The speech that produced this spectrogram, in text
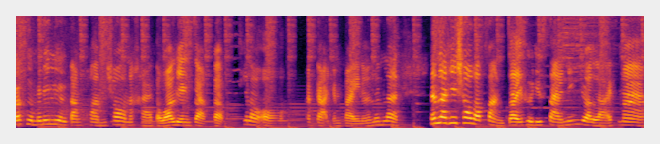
ก็คือไม่ได้เรียงตามความชอบนะคะ แต่ว่าเรียงจากแบบที่เราออกอากาศกันไปนะเล่มแรก เล่มแรกที่ชอบแบบฝังใจคือ designing your life มาก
